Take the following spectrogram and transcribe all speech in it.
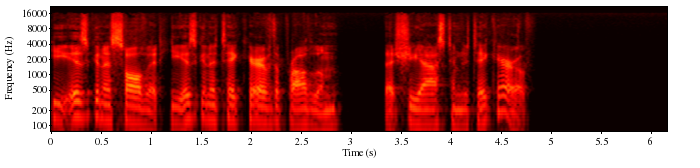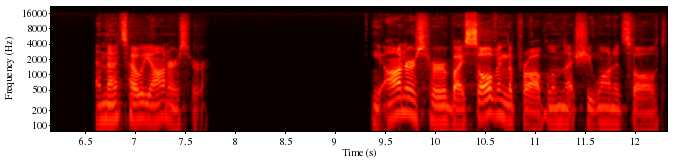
he is going to solve it. He is going to take care of the problem that she asked him to take care of. And that's how he honors her. He honors her by solving the problem that she wanted solved,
